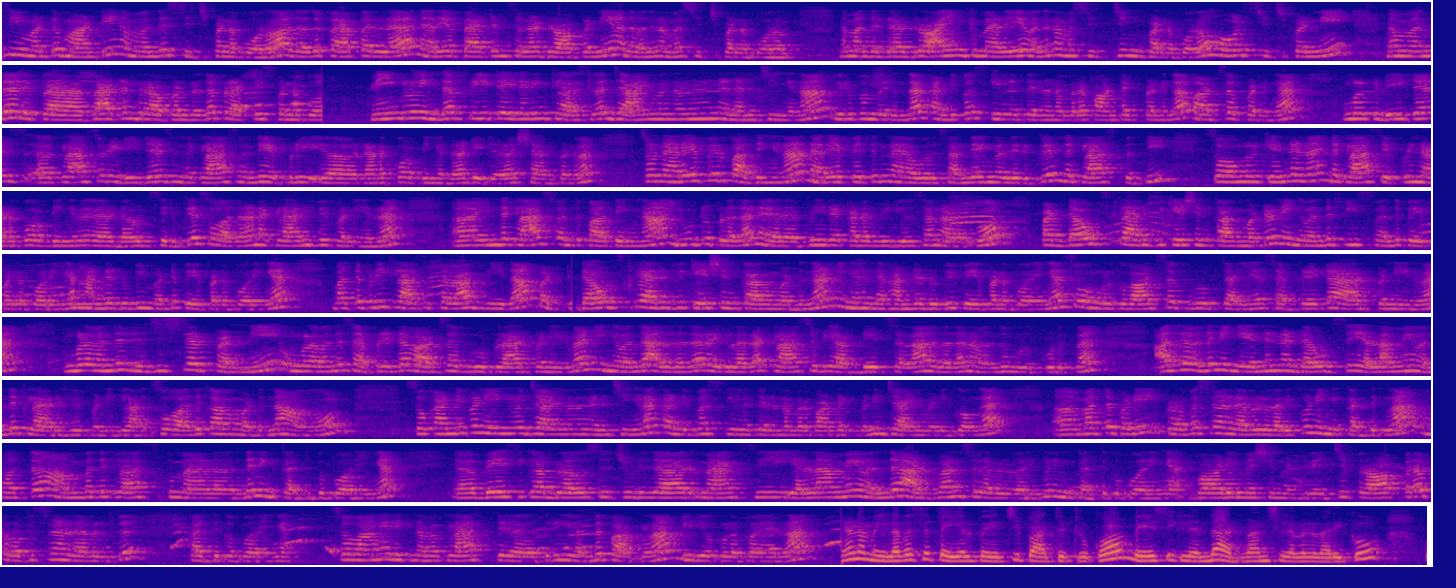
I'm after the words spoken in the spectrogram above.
ஊசியை மட்டும் மாட்டி நம்ம வந்து ஸ்டிச் பண்ண போகிறோம் அதாவது பேப்பரில் நிறைய பேட்டர்ன்ஸ் எல்லாம் ட்ரா பண்ணி அதை வந்து நம்ம ஸ்டிச் பண்ண போகிறோம் நம்ம அந்த ட்ராயிங்க்கு மேலேயே வந்து நம்ம ஸ்டிச்சிங் பண்ண போகிறோம் ஹோல் ஸ்டிச் பண்ணி நம்ம வந்து அது பேட்டர்ன் ட்ரா பண்ணுறதை ப்ராக்டிஸ் பண்ண போகிறோம் நீங்களும் இந்த ஃப்ரீ டெய்லரிங் கிளாஸில் ஜாயின் பண்ணணும்னு நினச்சிங்கன்னா விருப்பம் இருந்தால் கண்டிப்பாக ஸ்கீனில் தெரிய நம்பரை காண்டாக்ட் பண்ணுங்கள் வாட்ஸ்அப் பண்ணுங்கள் உங்களுக்கு டீட்டெயில்ஸ் கிளாஸோட டீட்டெயில்ஸ் இந்த கிளாஸ் வந்து எப்படி நடக்கும் அப்படிங்கிறதெல்லாம் டீட்டெயிலாக ஷேர் பண்ணுவேன். ஸோ நிறைய பேர் பார்த்தீங்கன்னா நிறைய பேத்துக்கு ஒரு சந்தேகங்கள் இருக்குது இந்த கிளாஸ் பற்றி ஸோ உங்களுக்கு என்னென்னா இந்த கிளாஸ் எப்படி நடக்கும் அப்படிங்கிற டவுட்ஸ் இருக்குது ஸோ அதெல்லாம் நான் கிளாரிஃபை பண்ணிடுறேன். இந்த கிளாஸ் வந்து பார்த்தீங்கன்னா யூடியூப்பில் தான் ப்ரீ ரெக்கார்டட் வீடியோஸாக நடக்கும். பட் டவுட்ஸ் கிளாரிஃபிகேஷனுக்காக மட்டும் நீங்கள் வந்து ஃபீஸ் வந்து பே பண்ண போகிறீங்க ஹண்ட்ரட் ருபி மட்டும் பே பண்ண போகிறீங்க மற்றபடி கிளாஸஸ் எல்லாம் ஃப்ரீ தான். பட் டவுட்ஸ் கிளாரிஃபிகேஷனுக்காக மட்டும்தான் நீங்கள் இந்த ஹண்ட்ரட் ருபி பே பண்ண போகிறீங்க ஸோ உங்களுக்கு வாட்ஸ்அப் குரூப் தனியாக செப்பரேட்டாக ஆட் பண்ணிடுவேன். உங்களை வந்து ரிஜிஸ்டர் பண்ணி உங்களை வந்து செப்பரேட்டாக வாட்ஸ்அப் குரூப்பில் ஆட் பண்ணிடுவேன். நீங்கள் வந்து அதில் தான் ரெகுலராக கிளாஸுடைய அப்டேட்ஸ் எல்லாம் அதில் தான் நான் வந்து உங்களுக்கு கொடுப்பேன். அதில் வந்து நீங்கள் என்னென்ன டவுட்ஸு எல்லாமே வந்து கிளாரிஃபை பண்ணிக்கலாம். ஸோ அதுக்காக மட்டும்தான் அமௌண்ட் ஸோ கண்டிப்பாக நீங்களும் ஜாயின் பண்ணணும்னு நினச்சிங்கன்னா கண்டிப்பாக ஸ்கீனில் தெரிய நம்பர் காண்டாக்ட் பண்ணி ஜாயின் பண்ணிக்கோங்க. மற்றபடி ப்ரொஃபஷனல் லெவல் வரைக்கும் நீங்கள் கற்றுக்கலாம் மொத்தம் ஐம்பது கிளாஸ்க்கு மேலே வந்து நீங்கள் கற்றுக்க போகிறீங்க பேசிக்காக ப்ளவுஸு சுடிதார் மேக்ஸி எல்லாமே வந்து அட்வான்ஸ் லெவல் வரைக்கும் நீங்கள் கற்றுக்க போகிறீங்க பாடி மெஷர்மெண்ட் வச்சு ப்ராப்பராக ப்ரொஃபஷனல் லெவலுக்கு கற்றுக்க போகிறீங்க ஸோ வாங்க இன்னைக்கு நம்ம கிளாஸ் த்ரீ வந்து பார்க்கலாம். வீடியோக்குள்ளே போயிடலாம். நம்ம இலவச தையல் பயிற்சி பார்த்துட்ருக்கோம் பேசிக்லேருந்து அட்வான்ஸ் லெவல் வரைக்கும்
